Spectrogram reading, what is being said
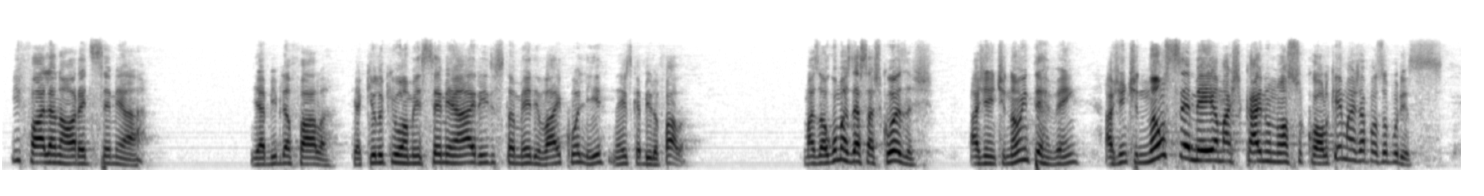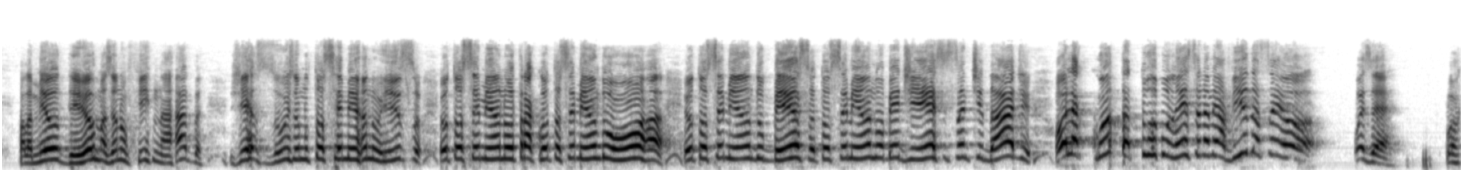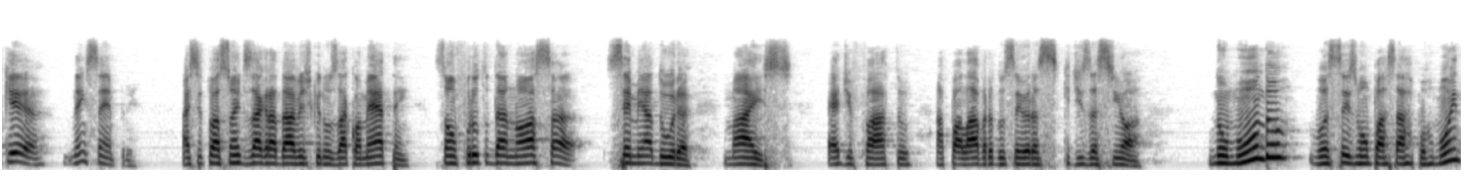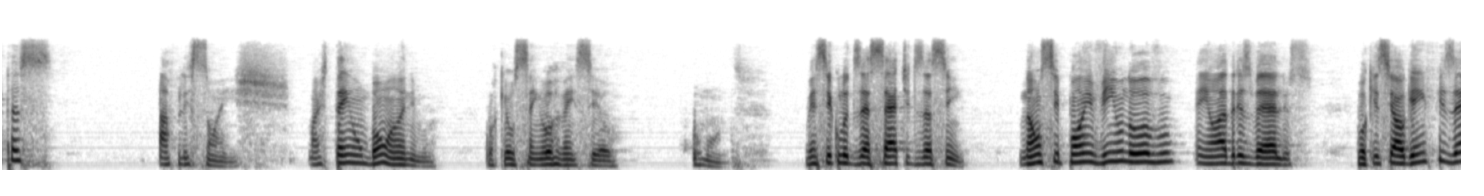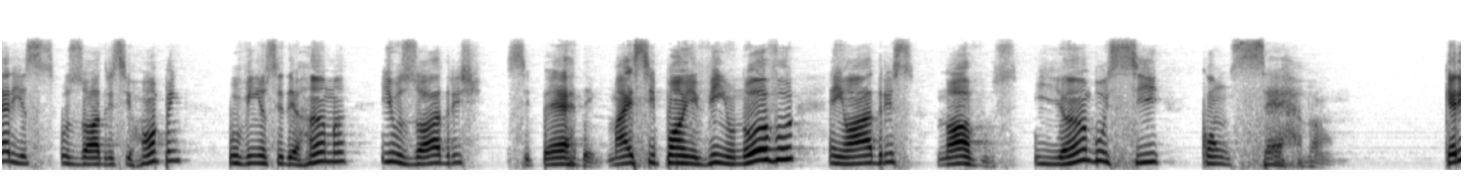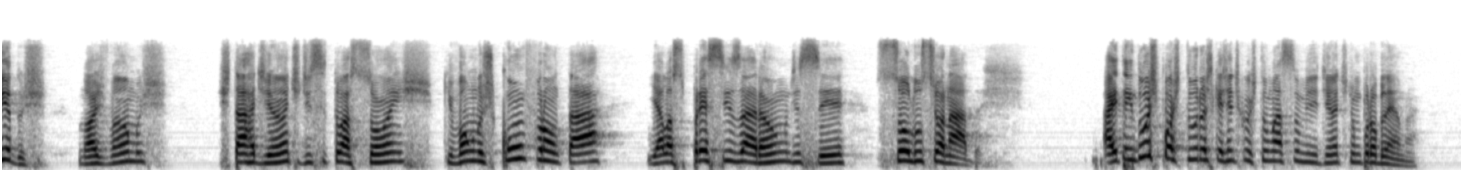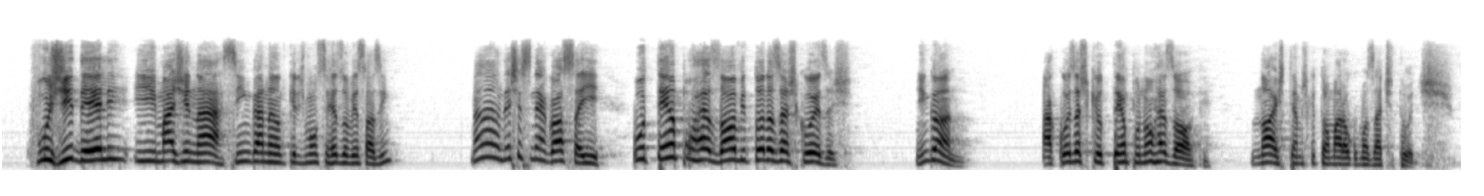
e falha na hora de semear. E a Bíblia fala que aquilo que o homem semear, isso também ele vai colher. Não é isso que a Bíblia fala? Mas algumas dessas coisas, a gente não intervém, a gente não semeia, mas cai no nosso colo. Quem mais já passou por isso? Fala, meu Deus, mas eu não fiz nada. Jesus, eu não estou semeando isso. Eu estou semeando outra coisa, estou semeando honra, eu estou semeando bênção, eu estou semeando obediência e santidade. Olha quanta turbulência na minha vida, Senhor. Pois é, porque nem sempre as situações desagradáveis que nos acometem são fruto da nossa semeadura, mas é de fato a palavra do Senhor que diz assim, ó: No mundo vocês vão passar por muitas aflições, mas tenham bom ânimo, porque o Senhor venceu o mundo. Versículo 17 diz assim: Não se põe vinho novo em odres velhos, porque se alguém fizer isso, os odres se rompem, o vinho se derrama e os odres se perdem. Mas se põe vinho novo em odres novos, e ambos se conservam. Queridos, nós vamos estar diante de situações que vão nos confrontar e elas precisarão de ser solucionadas. Aí tem duas posturas que a gente costuma assumir diante de um problema: fugir dele e imaginar, se enganando, que eles vão se resolver sozinhos. Não, deixa esse negócio aí. O tempo resolve todas as coisas. Engano. Há coisas que o tempo não resolve. Nós temos que tomar algumas atitudes.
